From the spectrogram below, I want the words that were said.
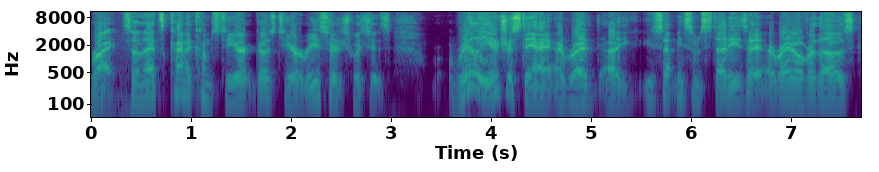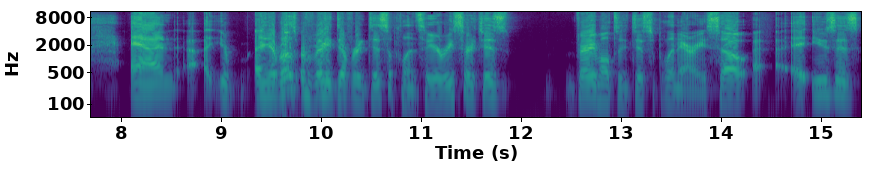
Right. So that's kind of comes to your goes to your research, which is really interesting. I, I read uh, you, you, sent me some studies. I, I read over those, and uh, you're and you're both from very different disciplines. So your research is very multidisciplinary. So uh, it uses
